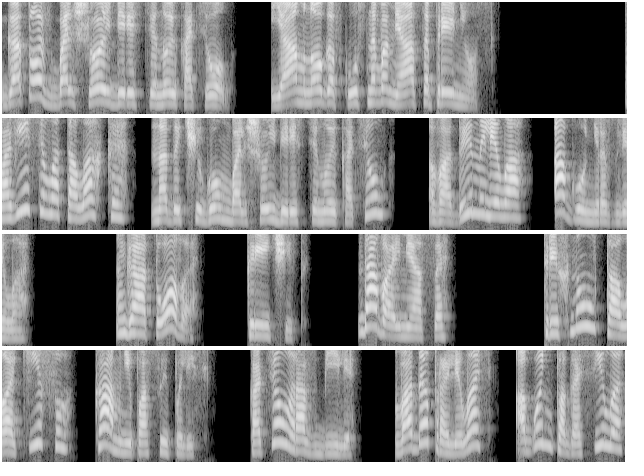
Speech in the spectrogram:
Готовь большой берестяной котел. Я много вкусного мяса принес». Повесила Талахка над очагом большой берестяной котел, воды налила, огонь развела. «Готово!» — кричит. «Давай мясо!» Тряхнул тала кису, камни посыпались. Котел разбили. Вода пролилась, огонь погасила,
